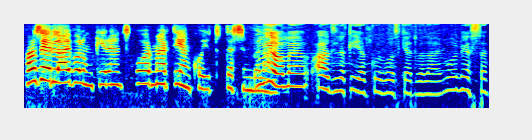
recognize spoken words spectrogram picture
Azért live-olunk 9-kor, mert ilyenkor jutott eszünkbe live. Ja, mert Ádinak ilyenkor volt kedve live-olni, aztán...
